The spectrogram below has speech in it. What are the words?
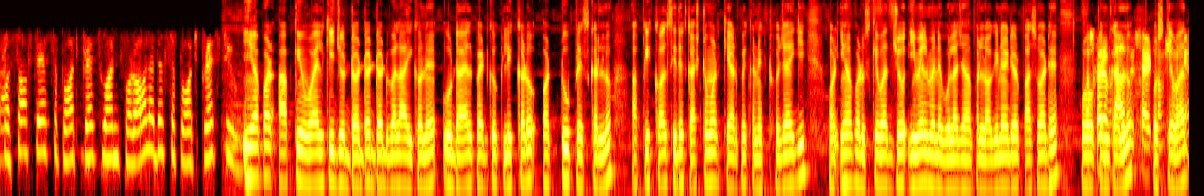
For software support, press 1. For all other support, press 2. यहाँ पर आपकी मोबाइल की जो डॉट डॉट डॉट वाला आइकॉन है वो डायल पैड को क्लिक करो और टू प्रेस कर लो आपकी कॉल सीधे कस्टमर केयर पे कनेक्ट हो जाएगी और यहाँ पर उसके बाद जो ईमेल मैंने बोला जहाँ पर लॉगिन आईडी और पासवर्ड है वो ओपन कर लो उसके बाद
